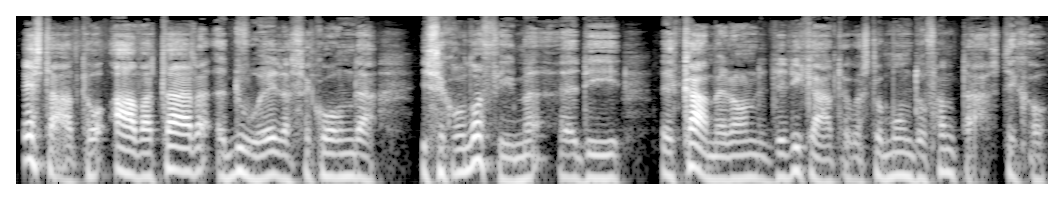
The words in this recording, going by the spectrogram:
è stato Avatar 2, seconda, il secondo film eh, di eh, Cameron dedicato a questo mondo fantastico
